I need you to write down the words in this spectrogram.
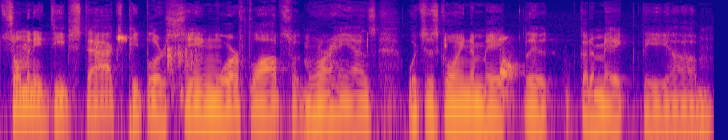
so many deep stacks, people are seeing more flops with more hands, which is going to make the going to make the um,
